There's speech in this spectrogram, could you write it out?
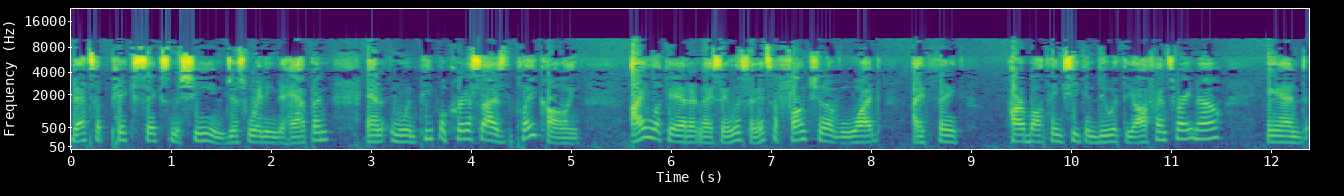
That's a pick six machine just waiting to happen. And when people criticize the play calling, I look at it and I say, listen, it's a function of what I think Harbaugh thinks he can do with the offense right now, and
